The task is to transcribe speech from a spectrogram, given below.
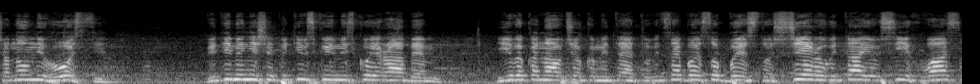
шановні гості, від імені Шепетівської міської ради, її виконавчого комітету, від себе особисто щиро вітаю всіх вас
